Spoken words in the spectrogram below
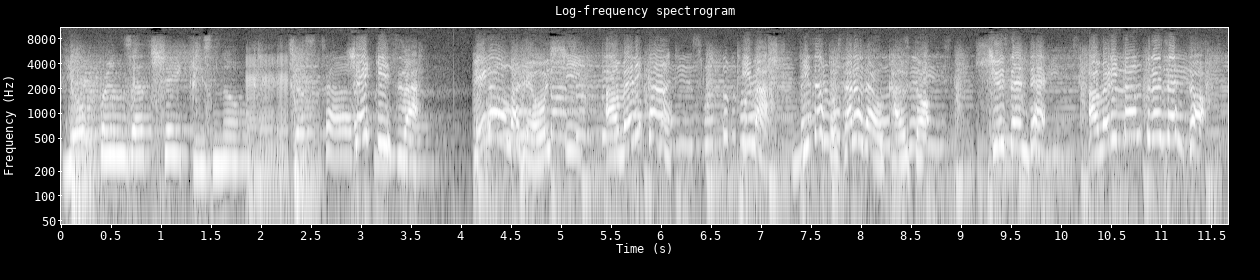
Your friends at Shakey's know just how シェイキーズは笑顔まで美味しいアメリカン今ピザとサラダを買うと抽選でアメリカンプレゼント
